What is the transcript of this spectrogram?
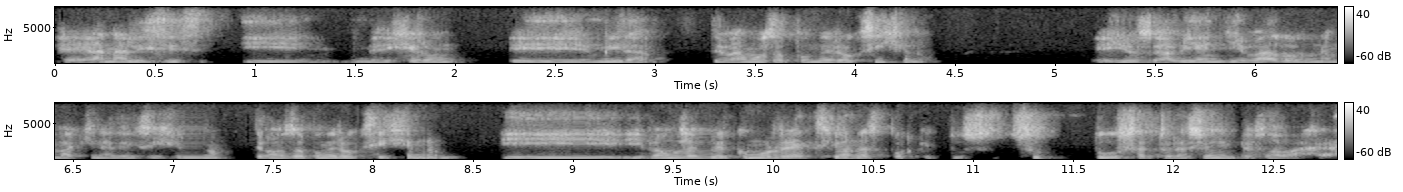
eh, análisis y me dijeron, eh, mira, te vamos a poner oxígeno. Ellos habían llevado una máquina de oxígeno, te vamos a poner oxígeno y, vamos a ver cómo reaccionas porque tu, tu, saturación empezó a bajar.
